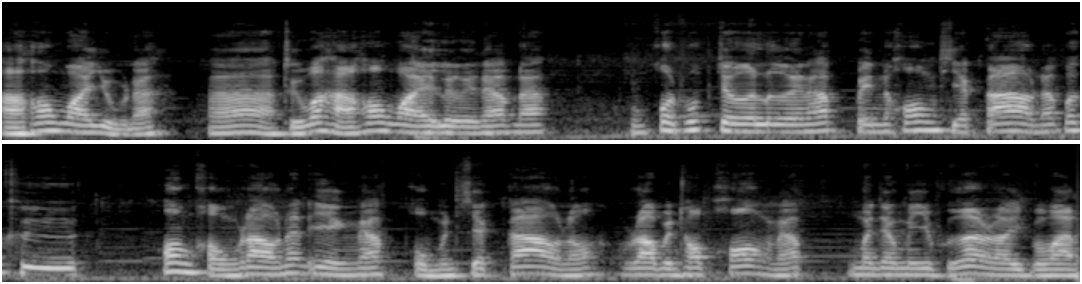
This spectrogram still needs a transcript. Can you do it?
หาห้องไวอยู่นะอ่าถือว่าหาห้องไวเลยนะครับนะผมกดพบเจอเลยนะครับ เป็นห้องเทียร์เก้านะก็คือห้องของเรานั่นเองนะครับผมเป็นเทียร์เก้าเนาะเราเป็นท็อปห้องนะครับ มันจะมีเพื่อนเราอีกประมาณ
